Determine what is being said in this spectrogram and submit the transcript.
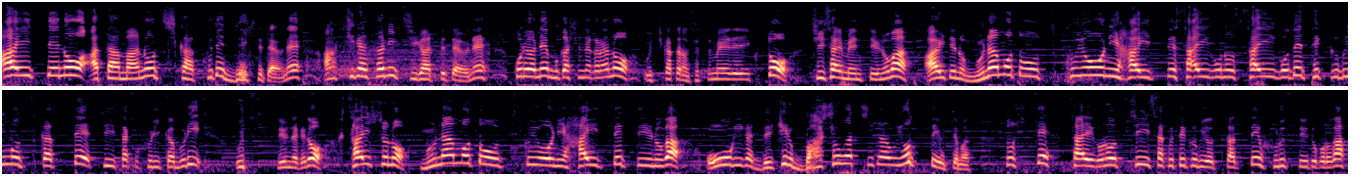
相手の頭の近くでできてたよね。明らかに違ってたよね。これはね昔ながらの打ち方の説明でいくと小さい面っていうのは相手の胸元をつくように入って最後の最後で手首も使って小さく振りかぶり打つっていうんだけど最初の胸元をつくように入ってっていうのが扇ができる場所が違うよって言ってます。そして最後の小さく手首を使って振るっていうところが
